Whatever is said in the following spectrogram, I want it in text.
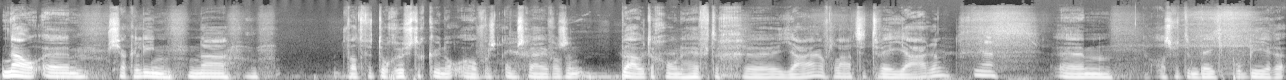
Nou, ehm, Jacqueline, na wat we toch rustig kunnen over, omschrijven als een buitengewoon heftig eh, jaar, of de laatste twee jaren. ja. Ehm, als we het een beetje proberen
